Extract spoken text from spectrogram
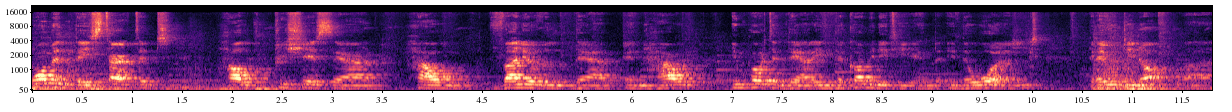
moment they started how precious they are, how valuable they are, and how important they are in the community and in the world, they would, you know, uh,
